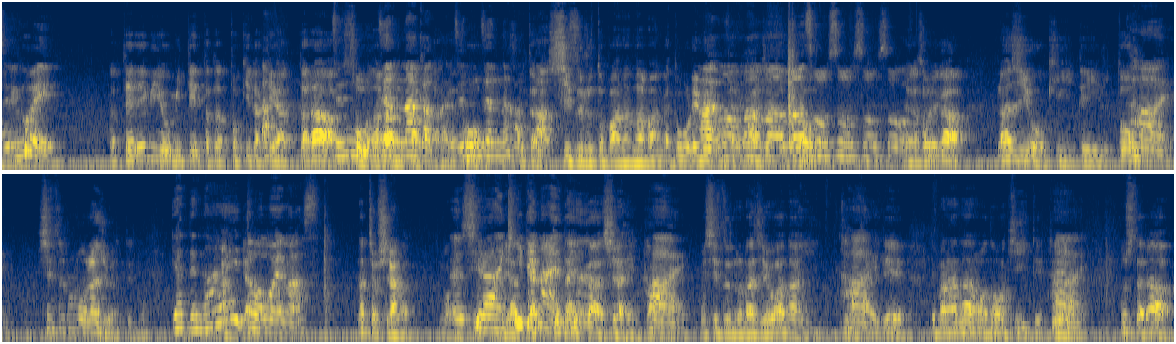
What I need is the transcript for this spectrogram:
すごいテレビを見てた時だけやったらあ全然そうならんかったけど全然なかった。しずるとバナナマンが同レベルみたいな感じだったけどそうそうそうそだからうそれがラジオを聞いているとはい。しずるもラジオやってるの？やってないと思います。なっちゃん知らんかったえ知らないや聞いてない。やってないかうん知らへんか、はい。しずるのラジオはない状態で,、でバナナマンのを聞いてて、はい。そしたら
